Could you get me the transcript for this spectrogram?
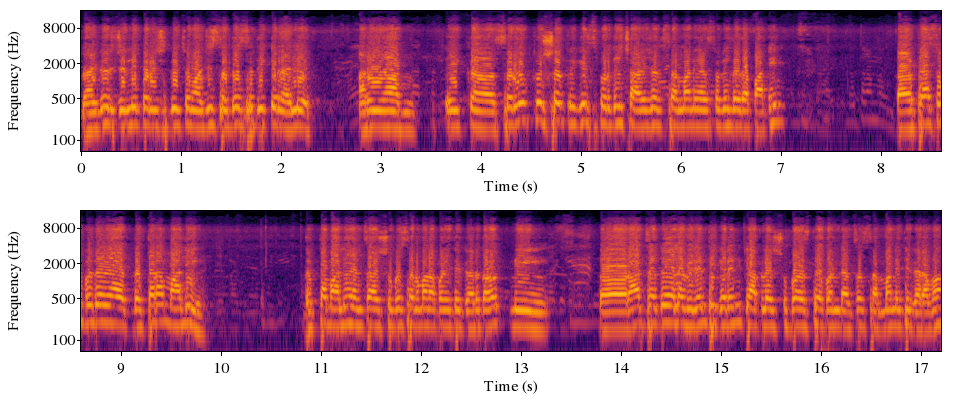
रायगड जिल्हा परिषदेचे माजी सदस्य देखील राहिले. आणि एक सर्वोत्कृष्ट क्रिकेट स्पर्धेचे आयोजक सन्माननीय सुनील दादा पाटील त्यासोबत दत्ताराम माली दत्ता माली यांचा शुभ सन्मान आपण इथे करत आहोत. मी राज जाधव याला विनंती करेन की आपल्या शुभ हस्ते आपण त्यांचा सन्मान इथे करावा.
